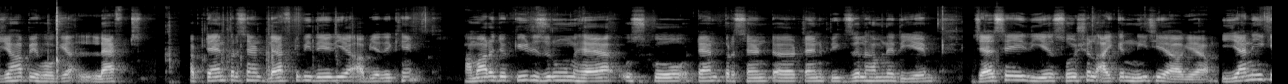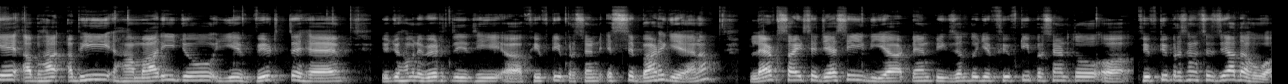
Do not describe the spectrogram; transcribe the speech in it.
यहाँ पे हो गया लेफ़्ट अब टेन परसेंट लेफ़्ट भी दे दिया। अब ये देखें, हमारा जो किड्स रूम है, उसको टेन परसेंट टेन पिक्सल हमने दिए। जैसे ही दिए सोशल आइकन नीचे आ गया। यानी कि अब अभी हमारी जो ये विथ है ये जो हमने वेट दी थी फिफ्टी परसेंट इससे बढ़ गया है ना? लेफ़्ट साइड से जैसे ही दिया टेन पिक्सल तो ये फिफ्टी परसेंट तो फिफ्टी परसेंट से ज़्यादा हुआ।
